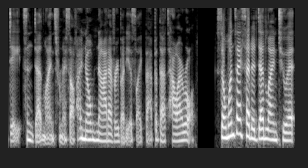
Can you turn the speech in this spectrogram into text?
dates and deadlines for myself. I know not everybody is like that, but that's how I roll. So once I set a deadline to it,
